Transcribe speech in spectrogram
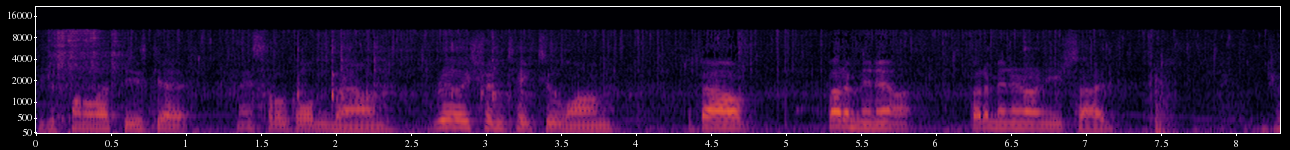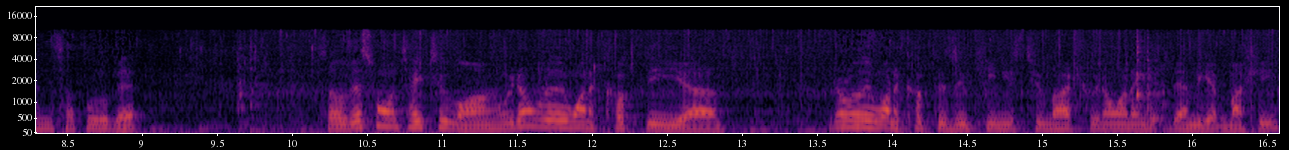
We just want to let these get nice little golden brown. Really shouldn't take too long. About about a minute, about a minute on each side. Turn this up a little bit. So this won't take too long. We don't really want to cook the uh, we don't really want to cook the zucchinis too much. We don't want to get them to get mushy.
